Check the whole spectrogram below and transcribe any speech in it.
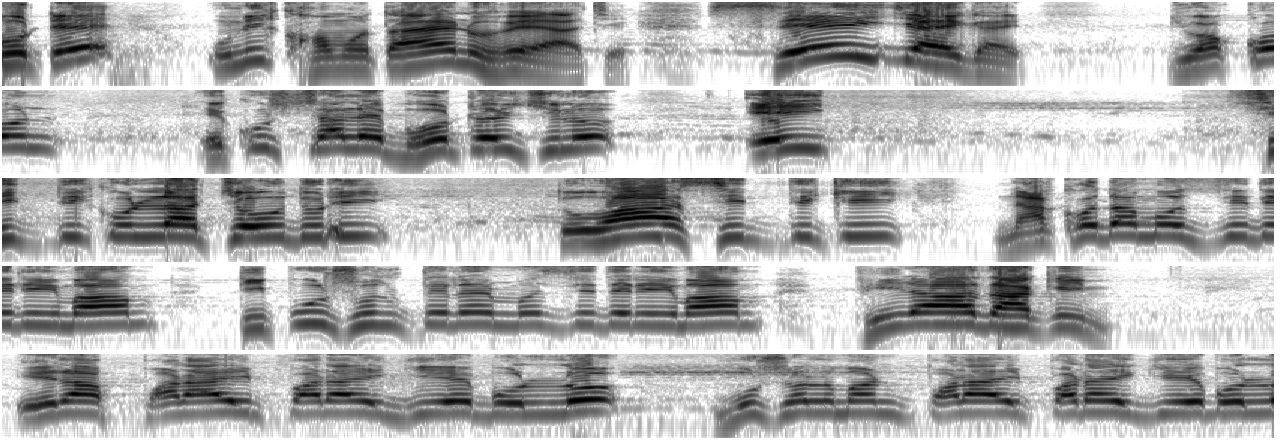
ভোটে উনি ক্ষমতায়ন হয়ে আছে। সেই জায়গায় যখন একুশ সালে ভোট হয়েছিল, এই সিদ্দিকুল্লাহ চৌধুরী, তোহা সিদ্দিকি, নাকোদা মসজিদের ইমাম, টিপু সুলতানের মসজিদের ইমাম, ফিরাদ হাকিম এরা পাড়ায় পাড়ায় গিয়ে বলল, মুসলমান পাড়ায় পাড়ায় গিয়ে বলল,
